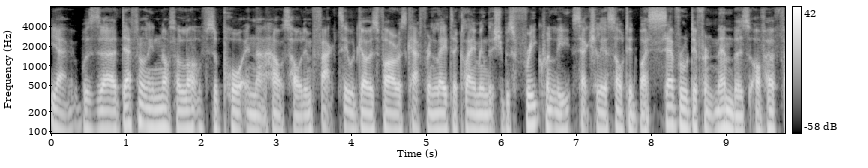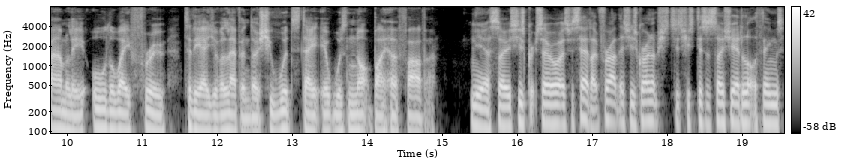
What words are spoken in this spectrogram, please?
Yeah, it was uh, definitely not a lot of support in that household. In fact, it would go as far as Catherine later claiming that she was frequently sexually assaulted by several different members of her family all the way through to the age of 11, though she would state it was not by her father. Yeah, so she's so as we said, like throughout this, she's grown up. She's, she's disassociated a lot of things,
